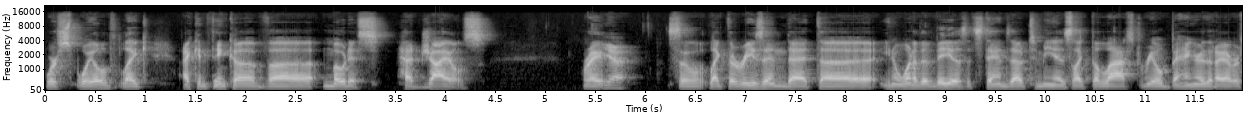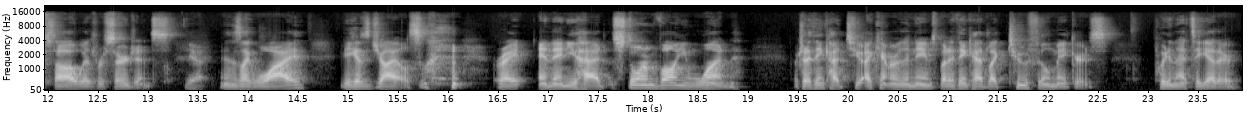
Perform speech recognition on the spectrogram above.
were spoiled like i can think of uh, modus had giles right Yeah. so like the reason that uh, you know one of the videos that stands out to me as like the last real banger that I ever saw was Resurgence. Yeah. And it's like why? Because Giles, right? And then you had Storm Volume One, which I think had two. I can't remember the names, but I think had like two filmmakers putting that together.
